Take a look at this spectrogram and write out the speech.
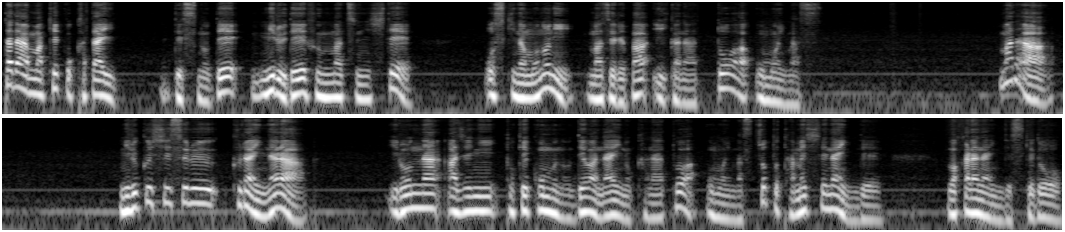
ただ、まあ結構硬いですので、ミルで粉末にして、お好きなものに混ぜればいいかなとは思います。まだ、ミルクシするくらいなら、いろんな味に溶け込むのではないのかなとは思います。ちょっと試してないんで、わからないんですけど、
